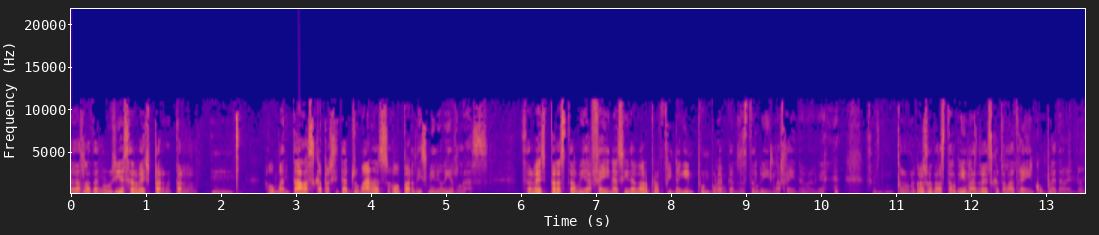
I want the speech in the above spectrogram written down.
la tecnologia serveix per, per mm, augmentar les capacitats humanes o per disminuir-les? Serveix per estalviar feina, sí, d'acord, però fins a quin punt volem que ens estalviïn la feina? Perquè per una cosa que te l'estalviïn, l'altra és que te la treguin completament, no?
